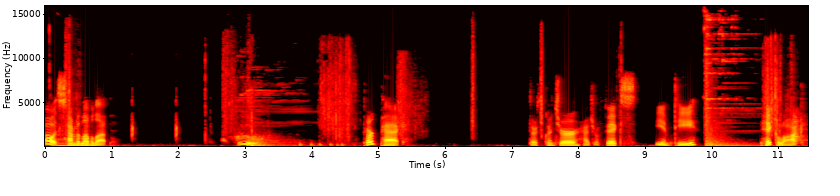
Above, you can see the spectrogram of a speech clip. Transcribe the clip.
Oh, it's time to level up. Ooh. Perk pack. Thirst Quencher, Hydro Fix, EMT, Pick Lock.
